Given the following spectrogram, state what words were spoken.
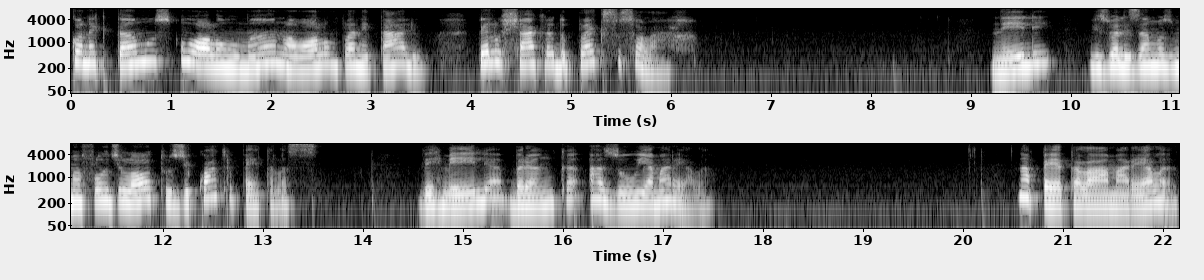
Conectamos o ólon humano ao ólon planetário pelo chakra do plexo solar. Nele, visualizamos uma flor de lótus de quatro pétalas: vermelha, branca, azul e amarela. Na pétala amarela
